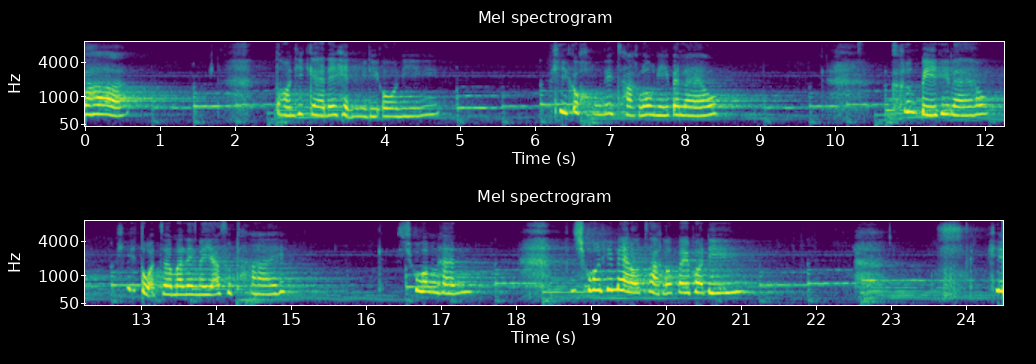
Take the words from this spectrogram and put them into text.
ว่าตอนที่แกได้เห็นวิดีโอนี้ พี่ก็คงได้จากโลกนี้ไปแล้ว ครึ่งปีที่แล้ว พี่ตรวจเจอมะเร็งระยะสุดท้าย ช่วงนั้นเป็นช่วงที่แม่เราจากเราไปพอดี พี่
